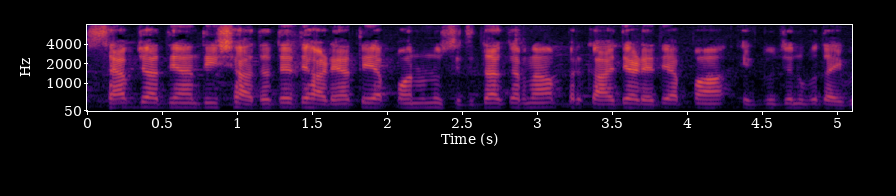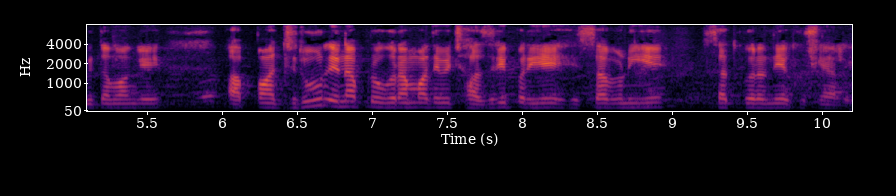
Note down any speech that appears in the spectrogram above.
ਸਾਹਿਬਜ਼ਾਦਿਆਂ ਦੀ ਸ਼ਹਾਦਤ ਦੇ ਦਿਹਾੜਿਆਂ ਤੇ ਆਪਾਂ ਉਹਨਾਂ ਨੂੰ ਸਿਜਦਾ ਕਰਨਾ, ਪ੍ਰਕਾਸ਼ ਦਿਹਾੜੇ ਤੇ ਆਪਾਂ ਇੱਕ ਦੂਜੇ ਨੂੰ ਵਧਾਈ ਵੀ ਦੇਵਾਂਗੇ। ਆਪਾਂ ਜ਼ਰੂਰ ਇਹਨਾਂ ਪ੍ਰੋਗਰਾਮਾਂ ਦੇ ਵਿੱਚ ਹਾਜ਼ਰੀ ਭਰੀਏ, ਹਿੱਸਾ ਬਣੀਏ ਸਤਿਗੁਰਾਂ ਦੀਆਂ ਖੁਸ਼ੀਆਂ ਲਈ।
